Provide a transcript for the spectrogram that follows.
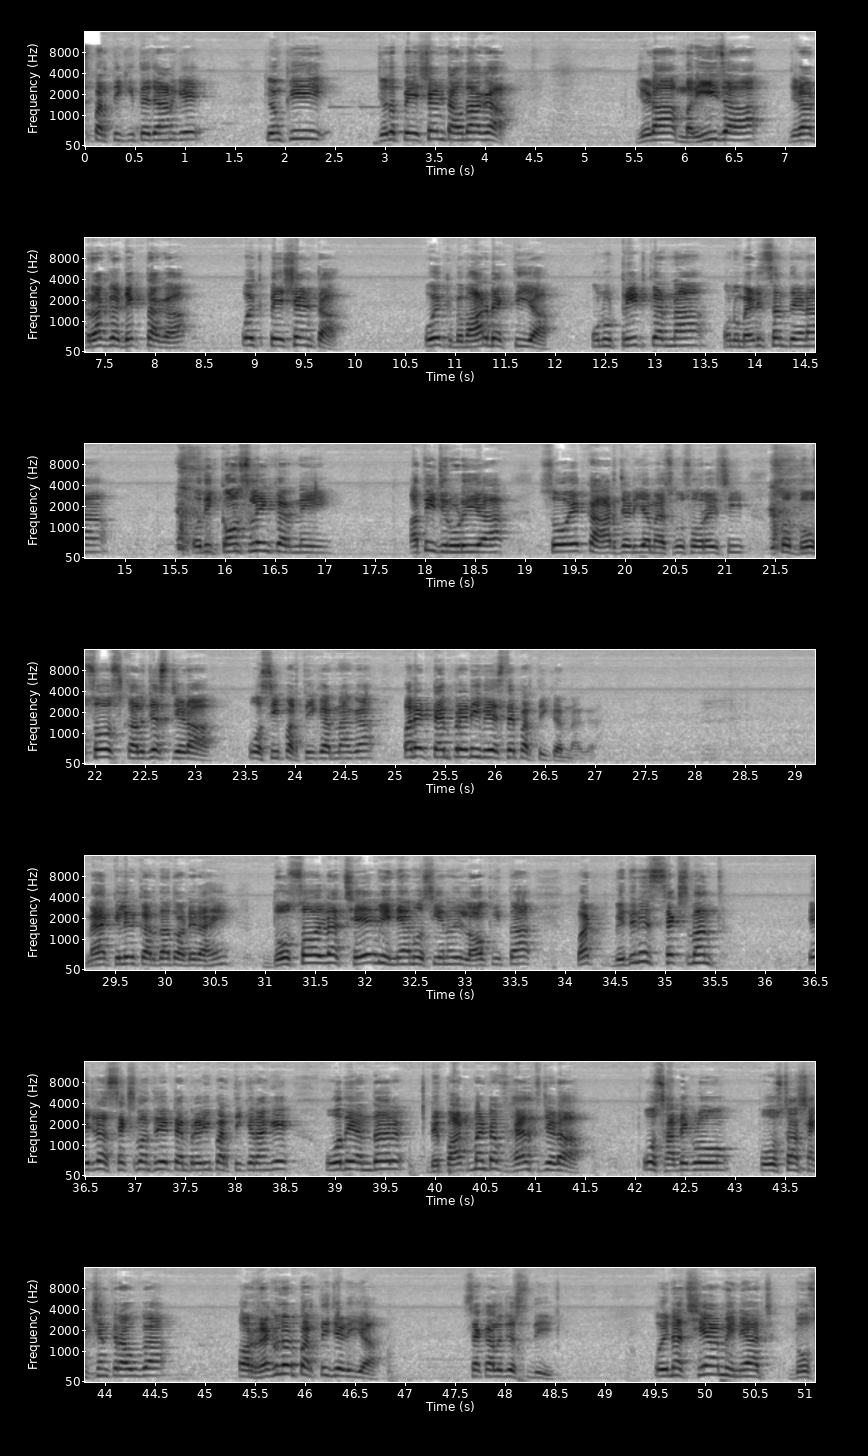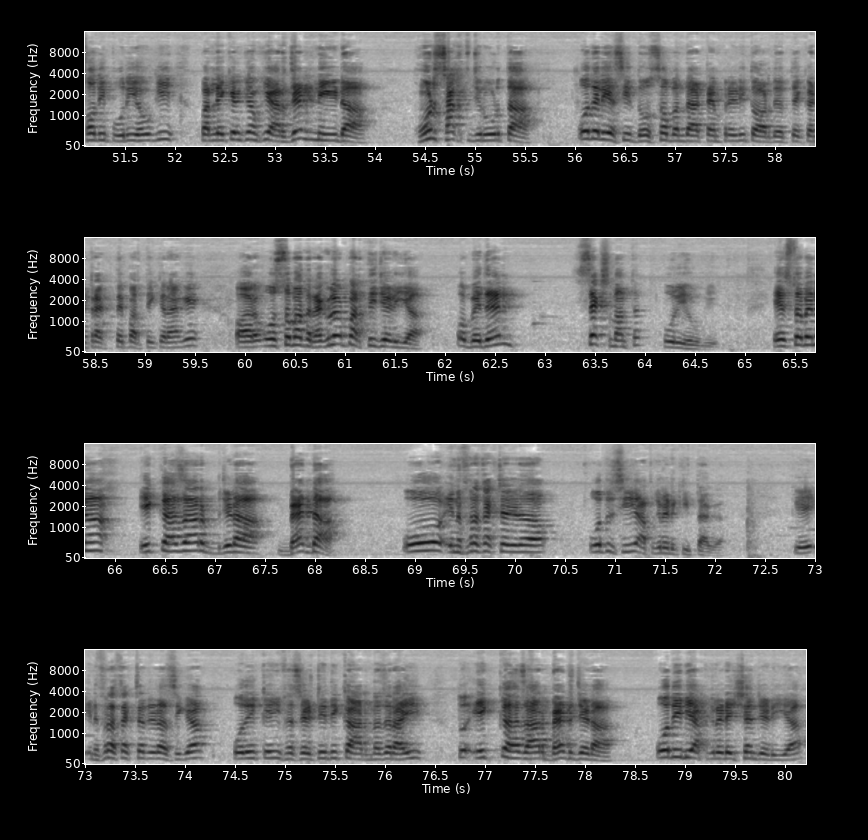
ਸੈਕੋਲੋਜਿਸਟ ਭਰਤੀ ਕੀਤੇ ਜਾਣਗੇ, ਕਿਉਂਕਿ ਜਦੋਂ ਪੇਸ਼ੈਂਟ ਆਉਂਦਾਗਾ, ਜਿਹੜਾ ਮਰੀਜ਼ ਆ, ਜਿਹੜਾ ਡਰੱਗ ਐਡਿਕਟ ਹੈਗਾ, ਉਹ ਇੱਕ ਪੇਸ਼ੈਂਟ ਆ, ਉਹ ਇੱਕ ਬਿਮਾਰ ਵਿਅਕਤੀ ਆ, ਉਹਨੂੰ ਟ੍ਰੀਟ ਕਰਨਾ, ਉਹਨੂੰ ਮੈਡੀਸਨ ਦੇਣਾ, ਉਹਦੀ ਕਾਉਂਸਲਿੰਗ ਕਰਨੀ ਅਤੀ ਜ਼ਰੂਰੀ ਆ। ਸੋ ਇਹ ਘਾਟ ਜਿਹੜੀ ਆ ਮਹਿਸੂਸ ਹੋ ਰਹੀ ਸੀ। ਸੋ 200 ਸਕਾਲੋਜਿਸਟ ਜਿਹੜਾ, ਉਹ ਅਸੀਂ ਭਰਤੀ ਕਰਨਾਗਾ, ਪਰ ਇਹ ਟੈਂਪਰੇਰੀ ਬੇਸ ਤੇ ਭਰਤੀ ਕਰਨਾਗਾ। ਮੈਂ ਕਲੀਅਰ ਕਰਦਾ ਤੁਹਾਡੇ ਰਾਹੀਂ। 200 ਜਿਹੜਾ 6 ਮਹੀਨਿਆਂ ਨੂੰ ਅਸੀਂ ਇਹਨਾਂ ਦੀ ਲਾਅ ਕੀਤਾ ਬਟ ਵਿਦਿਨ 6 ਮੰਥ ਇਹ ਜਿਹੜਾ 6 ਮੰਥ ਦੀ ਟੈਂਪਰੇਰੀ ਭਰਤੀ ਕਰਾਂਗੇ, ਉਹਦੇ ਅੰਦਰ ਡਿਪਾਰਟਮੈਂਟ ਆਫ ਹੈਲਥ ਜਿਹੜਾ, ਉਹ ਸਾਡੇ ਕੋਲੋਂ ਪੋਸਟਾਂ ਸੈਂਕਸ਼ਨ ਕਰਾਊਗਾ ਔਰ ਰੈਗੂਲਰ ਭਰਤੀ ਜਿਹੜੀ ਆ ਸਾਈਕੋਲੋਜਿਸਟ ਦੀ, ਉਹ ਇਹਨਾਂ 6 ਮਹੀਨਿਆਂ 'ਚ 200 ਦੀ ਪੂਰੀ ਹੋਊਗੀ। ਪਰ ਲੇਕਿਨ ਕਿਉਂਕਿ ਅਰਜੈਂਟ ਨੀਡ ਆ, ਹੁਣ ਸਖਤ ਜ਼ਰੂਰਤ ਆ ਉਹਦੇ ਲਈ ਅਸੀਂ 200 ਬੰਦਾ ਟੈਂਪਰੇਰੀ ਤੌਰ ਦੇ ਉੱਤੇ ਕੰਟਰੈਕਟ ਤੇ ਭਰਤੀ ਕਰਾਂਗੇ ਔਰ ਉਸ ਤੋਂ ਬਾਅਦ ਰੈਗੂਲਰ ਭਰਤੀ ਜਿਹੜੀ ਆ, ਉਹ ਵਿਦਿਨ 6 ਮੰਥ ਪੂਰੀ ਹੋਊਗੀ। ਇਸ ਤੋਂ ਬਿਨਾ 1000 ਜਿਹੜਾ ਬੈੱਡ ਆ, ਉਹ ਇਨਫਰਾਸਟ੍ਰਕਚਰ ਜਿਹੜਾ, ਉਹ ਤੁਸੀਂ ਅਪਗ੍ਰੇਡ ਕੀਤਾਗਾ। ਕਿ ਇਨਫਰਾਸਟ੍ਰਕਚਰ ਜਿਹੜਾ ਸੀਗਾ, ਉਹਦੀ ਕਈ ਫੈਸਿਲਿਟੀ ਦੀ ਘਾਟ ਨਜ਼ਰ ਆਈ ਤਾਂ 1000 ਬੈੱਡ ਜਿਹੜਾ, ਉਹਦੀ ਵੀ ਅਪਗ੍ਰੇਡੇਸ਼ਨ ਜਿਹੜੀ ਆ,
